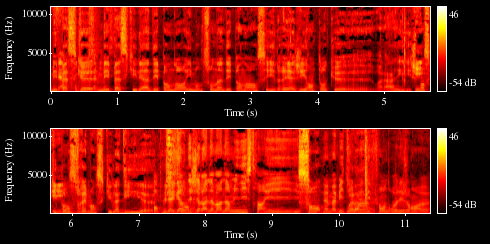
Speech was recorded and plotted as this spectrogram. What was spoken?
mais parce que, mais parce qu'il est indépendant, il montre son indépendance et il réagit en tant que euh, voilà. je pense qu'il pense vraiment ce qu'il a dit. En plus, il a gardé Gérald Darmanin ministre. Hein, il est même habitué à défendre les gens.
